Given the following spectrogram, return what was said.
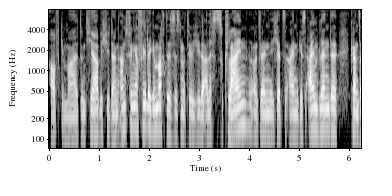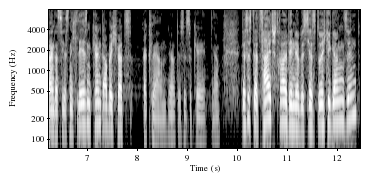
aufgemalt. Und hier habe ich wieder einen Anfängerfehler gemacht. Es ist natürlich wieder alles zu klein. Und wenn ich jetzt einiges einblende, kann sein, dass ihr es nicht lesen könnt, aber ich werde es erklären. Ja, das ist okay. Ja. Das ist der Zeitstrahl, den wir bis jetzt durchgegangen sind.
